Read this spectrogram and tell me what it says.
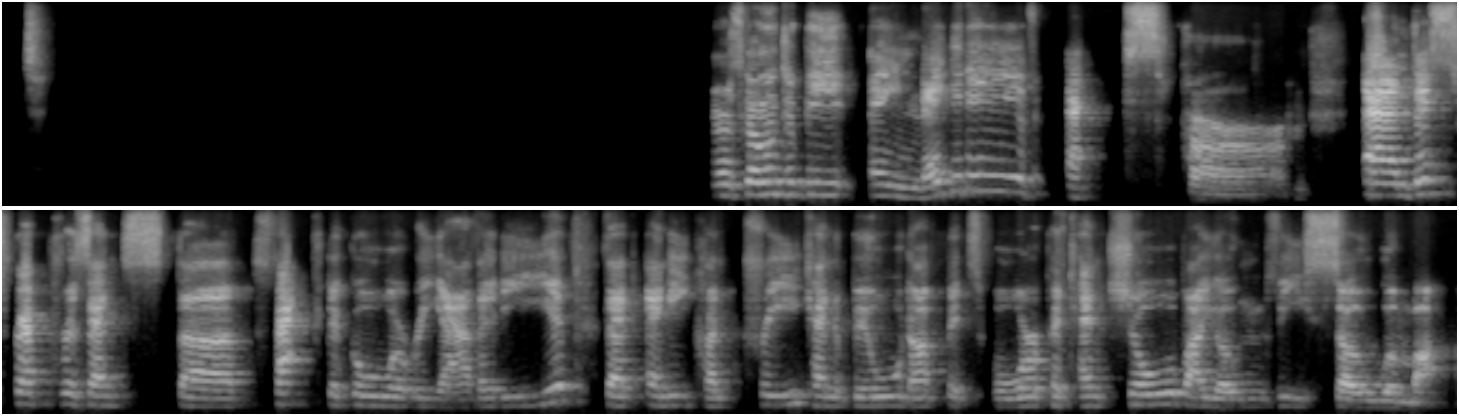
There's going to be a negative X term. And this represents the practical reality that any country can build up its war potential by only so much.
